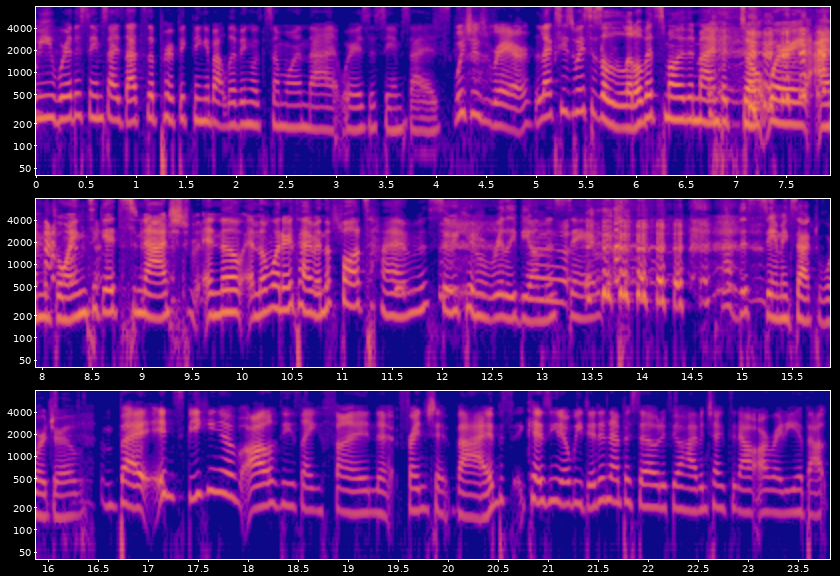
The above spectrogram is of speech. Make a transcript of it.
we wear the same size. That's the perfect thing about living with someone that wears the same size. which is rare. Lexi's waist is a little bit smaller than mine, but don't worry, I'm going to get snatched in the in the wintertime in the fall time so we can really be on the uh, same have the same exact wardrobe. But in speaking of all of these like fun friendship vibes, because you know we did an episode if y'all haven't checked it out already about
